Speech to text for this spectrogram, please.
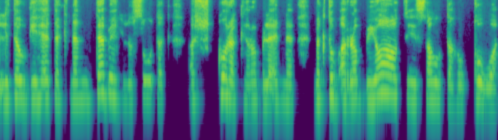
لتوجيهاتك ننتبه لصوتك. أشكرك يا رب لأن مكتوب الرب يعطي صوته قوة.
